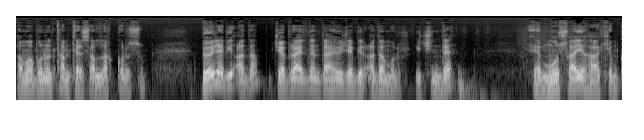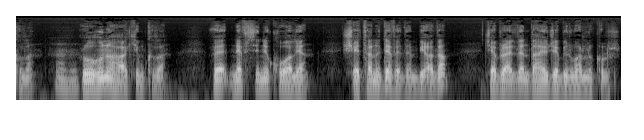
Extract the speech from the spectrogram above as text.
Ama bunun tam tersi Allah korusun. Böyle bir adam Cebrail'den daha önce bir adam olur. İçinde e, Musa'yı hakim kılan, ruhunu hakim kılan ve nefsini kovalayan, şeytanı def eden bir adam Cebrail'den daha önce bir varlık olur.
